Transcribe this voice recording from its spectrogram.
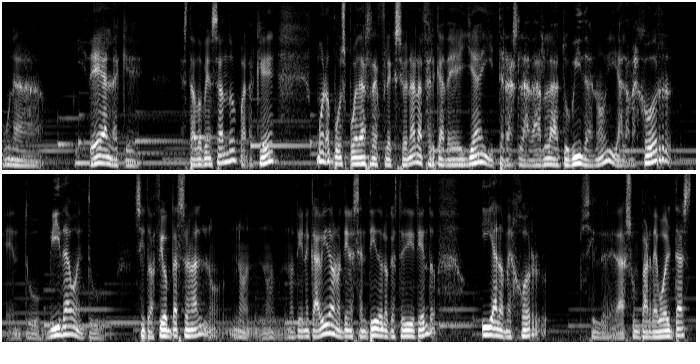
una idea en la que he estado pensando para que, bueno, pues puedas reflexionar acerca de ella y trasladarla a tu vida, ¿no? Y a lo mejor en tu vida o en tu situación personal no, no, no, tiene cabida o no tiene sentido lo que estoy diciendo. Y a lo mejor, si le das un par de vueltas,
